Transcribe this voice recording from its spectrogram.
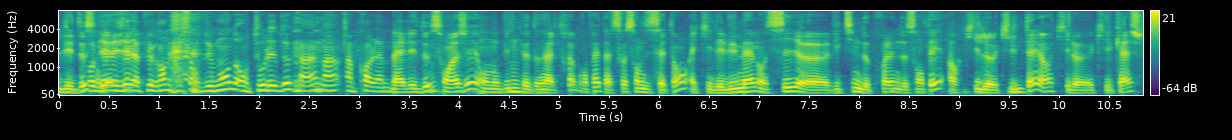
les deux pour diriger la plus grande puissance du monde ont tous les deux quand même un, un problème. Bah, les deux sont âgés. On oublie mmh. que Donald Trump en fait a 77 ans et qu'il est lui-même aussi euh, victime de problèmes de santé, alors qu'il qu tait, hein, qu'il qu cache.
